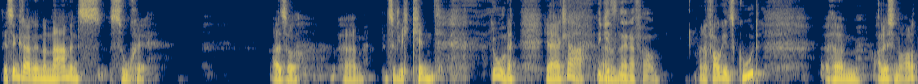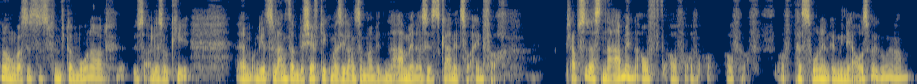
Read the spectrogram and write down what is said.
Wir sind gerade in der Namenssuche. Also ähm, bezüglich Kind. Du? ja, ja, klar. Wie geht's ähm, deiner Frau? Meiner Frau geht's gut. Ähm, alles in Ordnung. Was ist das? Fünfter Monat? Ist alles okay. Ähm, und jetzt so langsam beschäftigt man sich langsam mal mit Namen. Also ist gar nicht so einfach. Glaubst du, dass Namen auf, auf, auf, auf, auf, Personen irgendwie eine Auswirkung haben?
